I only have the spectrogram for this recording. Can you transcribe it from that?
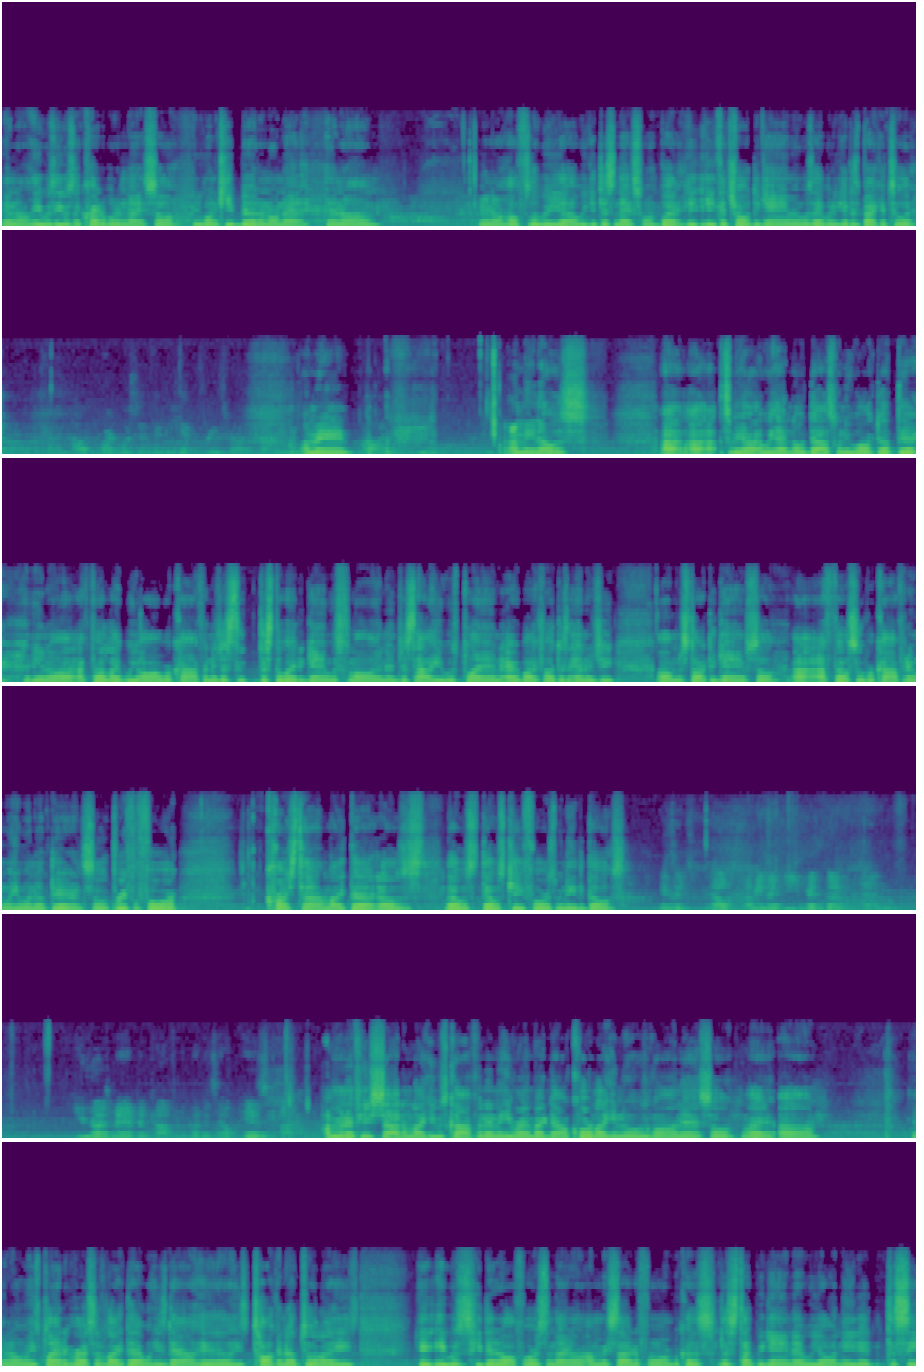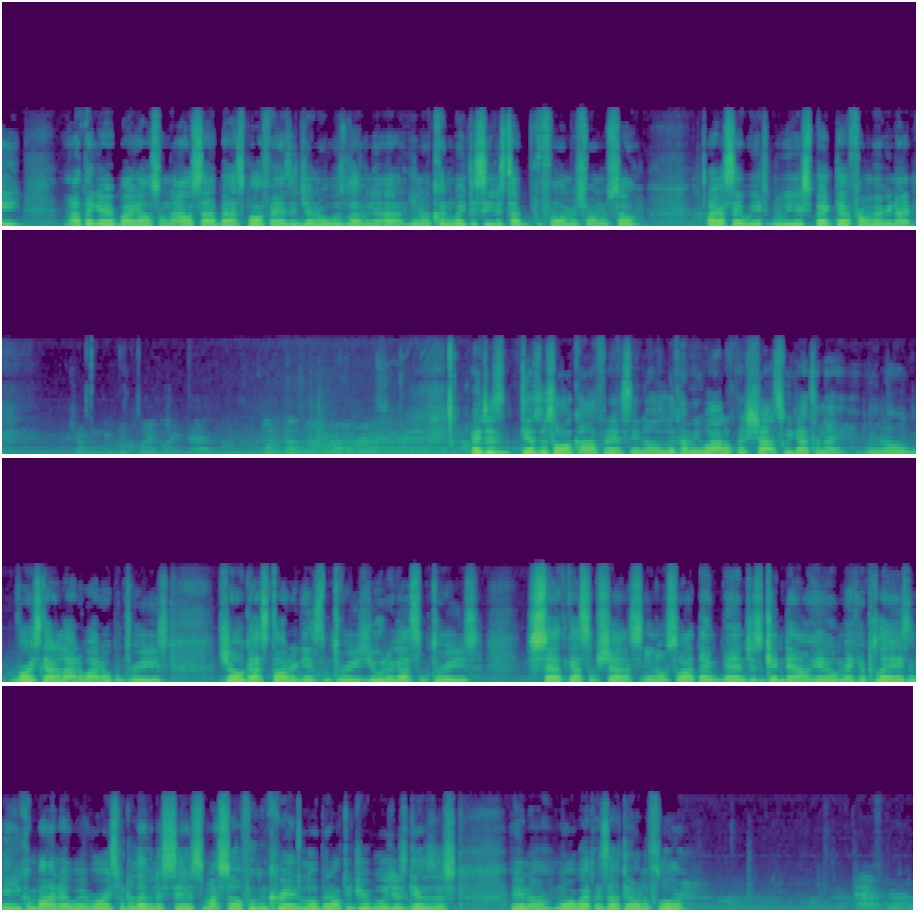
you know, he was he was incredible tonight. So we want to keep building on that, and um, you know, hopefully we uh, we get this next one. But he he controlled the game and was able to get us back into it. I mean, I mean that was I, I, to be honest, we had no doubts when he walked up there. You know, I, I, felt like we all were confident, just to, just the way the game was flowing and just how he was playing. Everybody felt this energy um, to start the game. So I, I, felt super confident when he went up there. And so three for four, crunch time like that, that was that was that was key for us. We needed those. Is it help? I mean, that he hit them and you guys may have been confident, but it's helped his confidence. I mean, if he shot him like he was confident and he ran back down court like he knew it was going in, so like. Um, you know, when he's playing aggressive like that, when he's downhill, he's talking up to it like he's he, he was he did it all for us tonight. I'm excited for him because this type of game that we all needed to see. I think everybody else on the outside, basketball fans in general, was loving it. Uh, you know, couldn't wait to see this type of performance from him. So, like I said, we we expect that from him every night. Kevin, when he played like that, what does it do It just gives us all confidence. You know, look how many wide open shots we got tonight. You know, Royce got a lot of wide open threes. Joe got started getting some threes. Yuta got some threes. Seth got some shots, you know. So I think Ben just getting downhill, making plays, and then you combine that with Royce with 11 assists, myself who can create a little bit off the dribble. It just gives us, you know, more weapons out there on the floor. After,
